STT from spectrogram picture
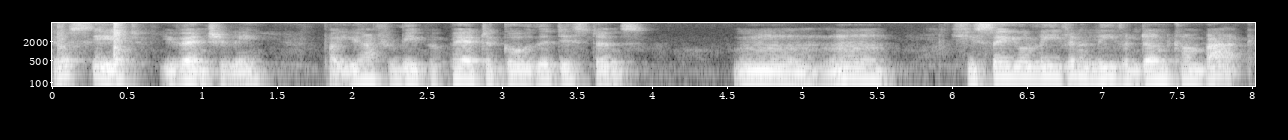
You'll see it eventually, but you have to be prepared to go the distance. Mm-hmm. If you say you're leaving, leave and don't come back.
